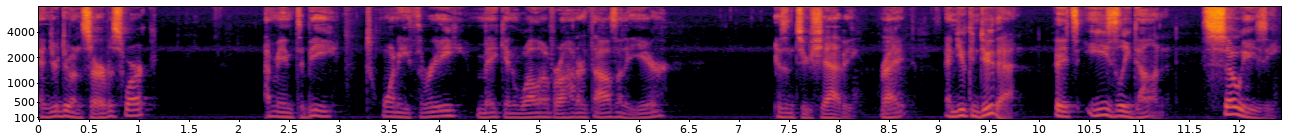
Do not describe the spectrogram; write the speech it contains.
and you're doing service work i mean to be 23 making well over 100000 a year isn't too shabby right and you can do that it's easily done so easy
